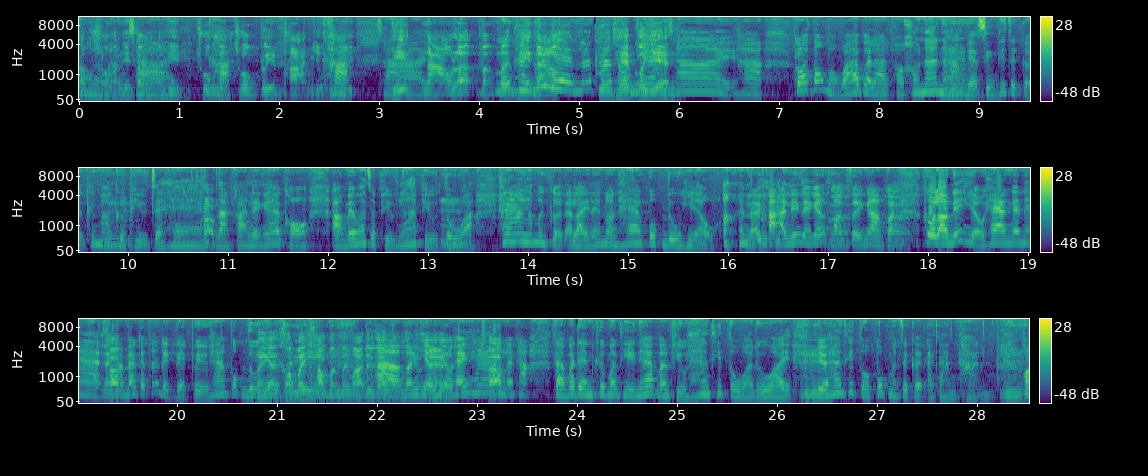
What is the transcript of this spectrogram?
ก็รับต้ท่าอนงผู้ชมระวังอันนี้ต้องใช่อันนี้ช่วงนี้ค่ะช่วงเปลี่ยนผ่านอยู่พอค่ะดีใช่ที่หนาวแล้วบางเมืพื้องนไทที่ยหก็นาวเย็นนะคะกรุงเทพตอก็เย็น ใช่ ค่ะก็ต้องบอกว่าเวลาพอเข้าหน้าหนาวเนี่ยสิ่งที่จะเกิดขึ้นมาคือผิวจะแห้งครับนะคะ ในแง่ของอ่าไม่ว่าจะผิวหน้าผิวตัว แห้งแล้วมันเกิดอะไรแน่นอนแห้งปุ๊บดูเหี่ยวนะดูสิคะอันนี้ในแง่ความอ่าสวยงามก่อนอ่าคนเราเนี่ยเหี่ยวแห้งแน่ๆนะครัคะบ แม้กระทั่งเด็กๆผิวแห้งปุ๊บดูไม่เหี่ยวงั้นเขาไม่ทันที ทำมันไม่มาด้วยกันหรอ่าอกมันเหี่ยวเหี่ยวๆแห้งครับ ๆนะคะ แต่ประเด็นคือบางทีเนี่ยมันผิวแห้งที่ตัวด้วย อืมผิวแห้งที่ตัวปุ๊บมันจะเกิดอาการคัน อืมพอ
